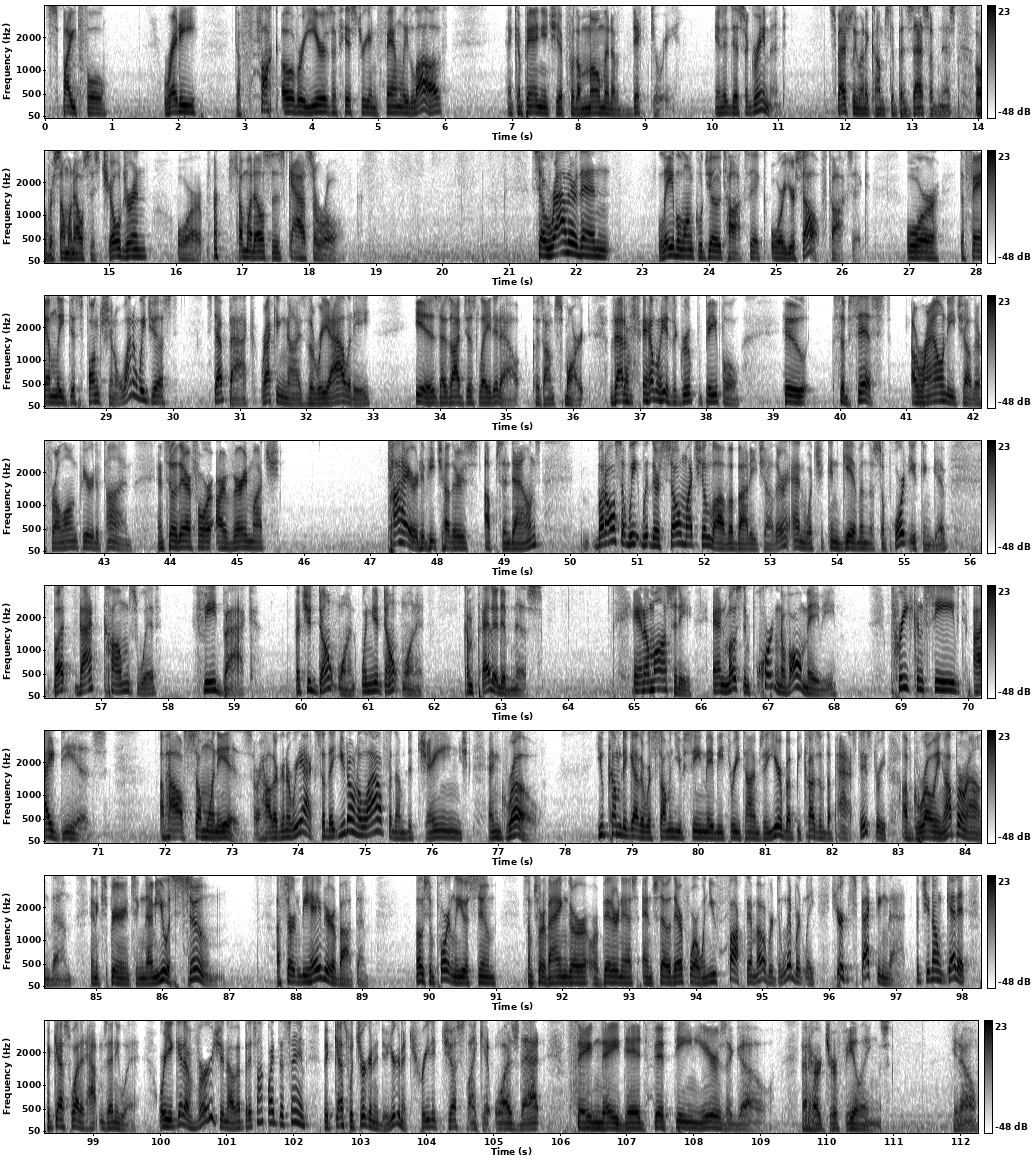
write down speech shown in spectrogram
spiteful, ready to fuck over years of history and family love and companionship for the moment of victory in a disagreement, especially when it comes to possessiveness over someone else's children or someone else's casserole. So rather than label Uncle Joe toxic or yourself toxic or the family dysfunctional, why don't we just step back, recognize the reality is, as I've just laid it out, because I'm smart, that a family is a group of people who subsist around each other for a long period of time. And so, therefore, are very much tired of each other's ups and downs. But also, we, we, there's so much you love about each other and what you can give and the support you can give. But that comes with feedback that you don't want when you don't want it competitiveness, animosity, and most important of all, maybe, preconceived ideas of how someone is or how they're going to react so that you don't allow for them to change and grow. You come together with someone you've seen maybe three times a year, but because of the past history of growing up around them and experiencing them, you assume a certain behavior about them. Most importantly, you assume some sort of anger or bitterness. And so, therefore, when you fuck them over deliberately, you're expecting that, but you don't get it. But guess what? It happens anyway. Or you get a version of it, but it's not quite the same. But guess what you're going to do? You're going to treat it just like it was that thing they did 15 years ago that hurt your feelings. You know,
